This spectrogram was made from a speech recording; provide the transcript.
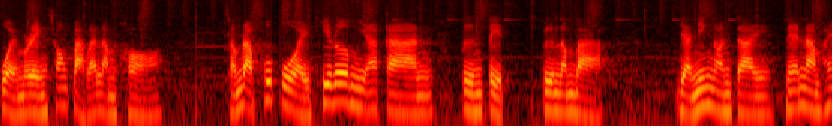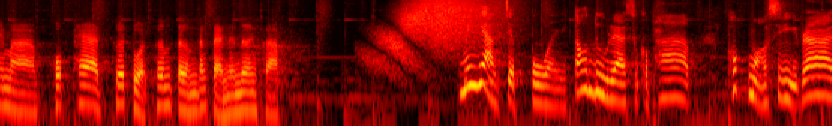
ป่วยมะเร็งช่องปากและลำคอสำหรับผู้ป่วยที่เริ่มมีอาการกลืนติดกลืนลำบาก อย่านิ่งนอนใจ แนะนำให้มาพบแพทย์เพื่อตรวจเพิ่มเติมตั้งแต่เนิ่นๆครับ ไม่อยากเจ็บป่วยต้องดูแลสุขภาพ พบหมอสิริราช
